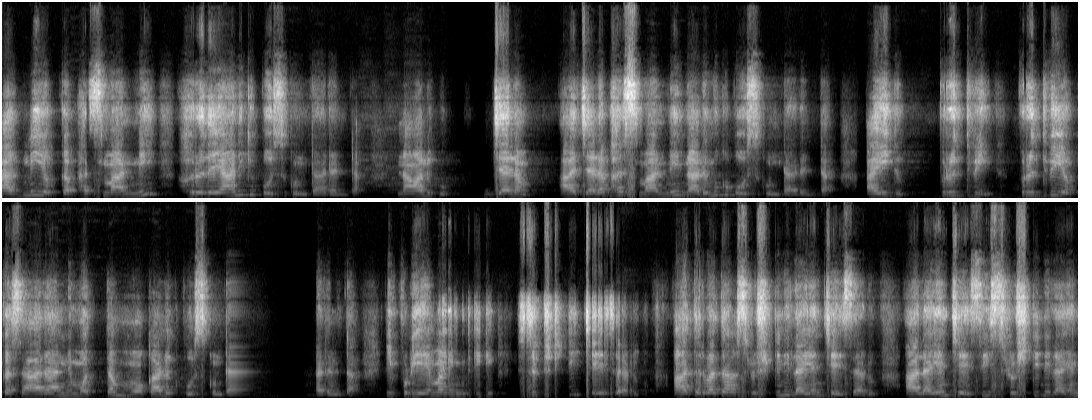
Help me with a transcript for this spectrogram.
అగ్ని యొక్క భస్మాన్ని హృదయానికి పూసుకుంటాడంట. నాలుగు జలం. ఆ జలభస్మాన్ని నడుముకు పూసుకుంటాడంట. ఐదు పృథ్వీ పృథ్వీ యొక్క సారాన్ని మొత్తం మోకాళ్ళకు అన్నారంట ఇప్పుడు ఏమైంది? సృష్టి చేశాడు. ఆ తర్వాత ఆ సృష్టిని లయం చేశాడు. ఆ లయం చేసి సృష్టిని లయం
